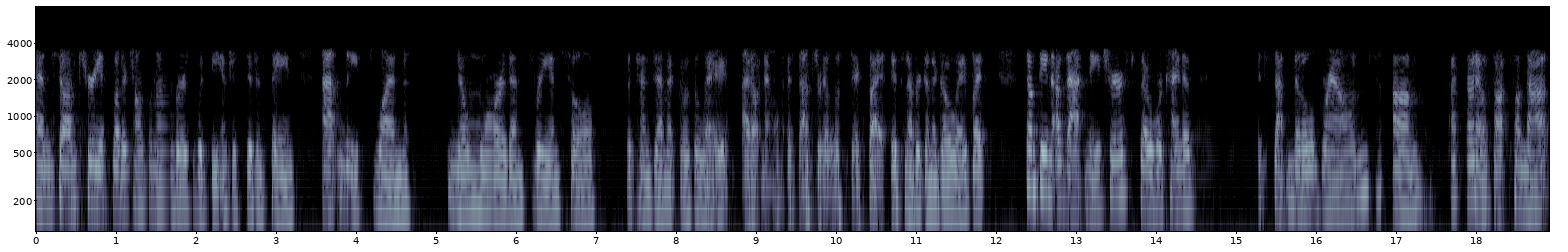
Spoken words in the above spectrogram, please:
and so I'm curious whether council members would be interested in saying at least one, no more than three until the pandemic goes away. I don't know if that's realistic, but it's never going to go away. But something of that nature. So we're kind of, it's that middle ground. Um, I don't know, thoughts on that?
